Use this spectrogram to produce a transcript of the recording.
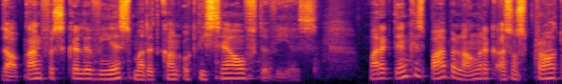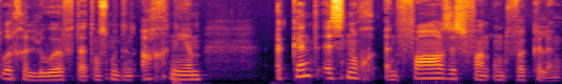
daar kan verskille wees, maar dit kan ook dieselfde wees. Maar ek dink is baie belangrik as ons praat oor geloof dat ons moet in ag neem 'n kind is nog in fases van ontwikkeling.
